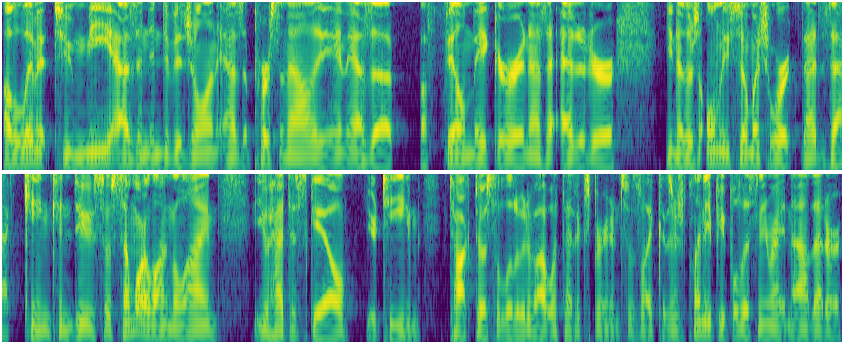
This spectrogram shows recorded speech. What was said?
a limit to me as an individual and as a personality and as a, a filmmaker and as an editor. You know, there's only so much work that Zach King can do. So, somewhere along the line, you had to scale your team. Talk to us a little bit about what that experience was like, because there's plenty of people listening right now that are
